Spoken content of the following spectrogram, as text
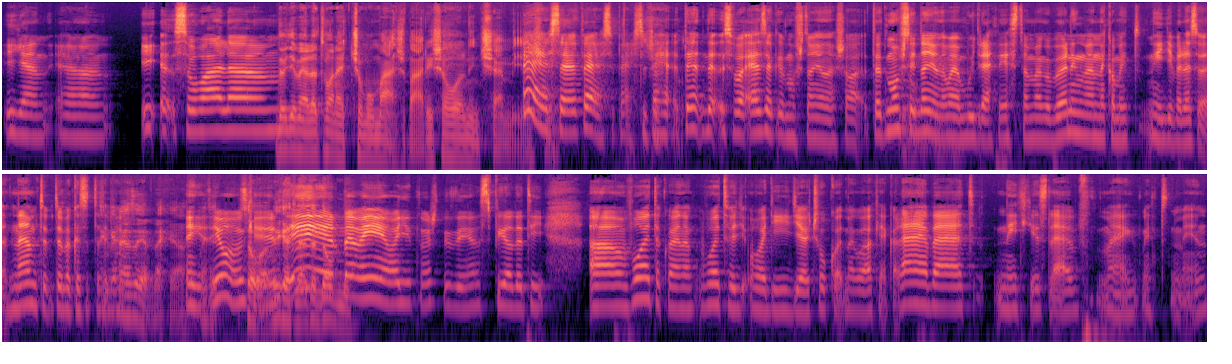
Igen, uh, I, szóval... Um, de ugye mellett van egy csomó más bár is, ahol nincs semmi. Persze, ilyesmi. persze, persze. persze. De, de, szóval ezek most nagyon a sal... Tehát most jó, egy nagyon olyan bugyrát néztem meg a Burning Man-nek, amit négy évvel ezelőtt nem, több, többek között... Igen, ez érdekel. Igen, jó, oké. Okay. Szóval, Értem én, hogy itt most izé, spill the tea. Uh, voltak olyanok, volt, hogy, hogy így csókolt meg valakinek a lábát, négy kézláb, meg mit tudom én,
